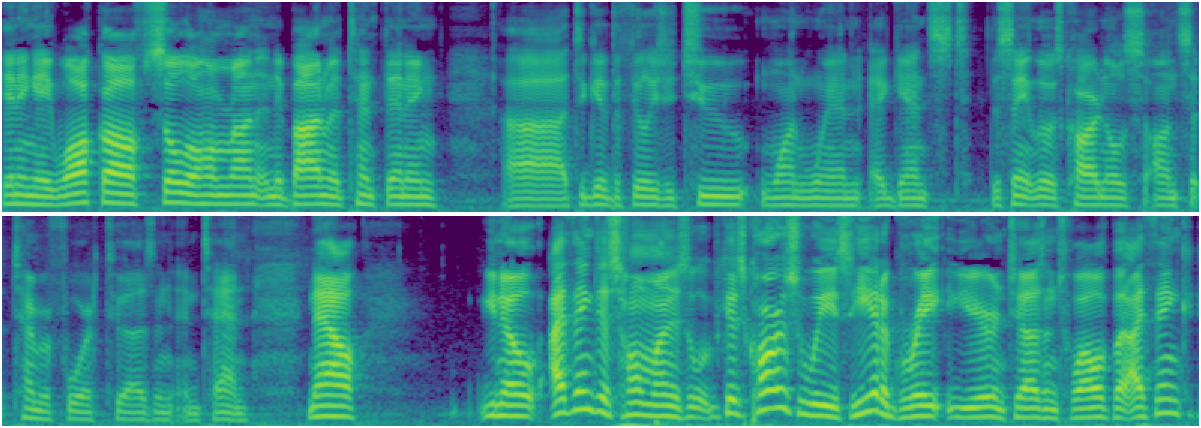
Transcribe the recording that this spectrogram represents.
hitting a walk-off solo home run in the bottom of the 10th inning uh, to give the Phillies a 2-1 win against the St. Louis Cardinals on September 4th, 2010. Now, you know, I think this home run is because Carlos Ruiz, he had a great year in 2012, but I think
